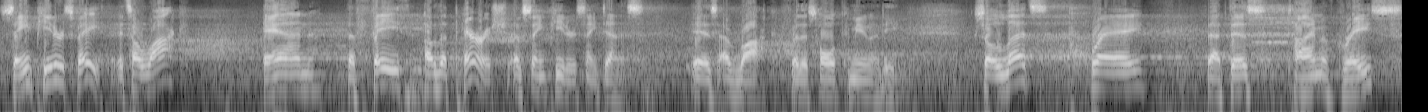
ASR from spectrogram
St. Peter's faith. It's a rock. And the faith of the parish of St. Peter, St. Denis, is a rock for this whole community. So let's pray that this time of grace,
